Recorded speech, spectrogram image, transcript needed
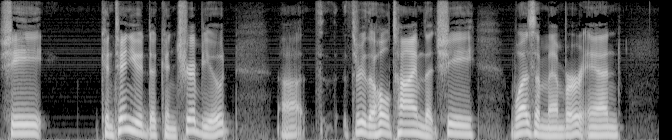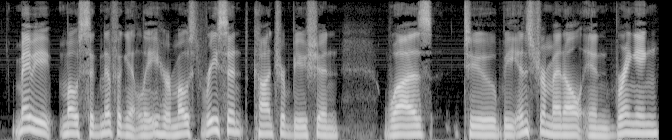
She continued to contribute uh, th- through the whole time that she was a member, and maybe most significantly, her most recent contribution was to be instrumental in bringing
